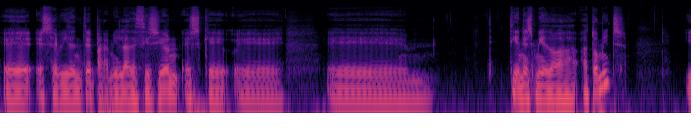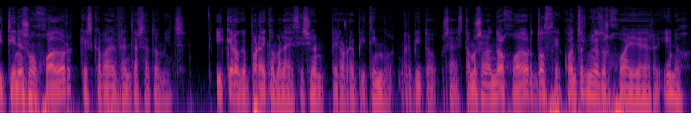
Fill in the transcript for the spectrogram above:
Eh, es evidente, para mí la decisión es que eh, eh, tienes miedo a, a Tomic y tienes un jugador que es capaz de enfrentarse a Tomic. Y creo que por ahí toma la decisión. Pero repetimos, repito, o sea, estamos hablando del jugador 12. ¿Cuántos minutos jugó ayer Inoch?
